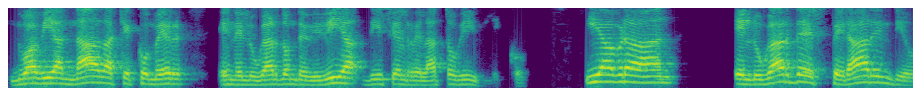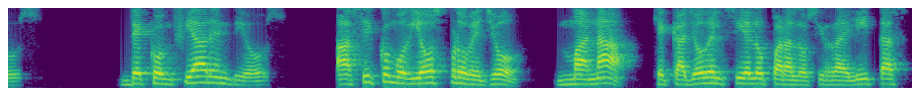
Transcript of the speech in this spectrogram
No había nada que comer en el lugar donde vivía, dice el relato bíblico. Y Abraham, en lugar de esperar en Dios, de confiar en Dios, así como Dios proveyó maná que cayó del cielo para los israelitas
